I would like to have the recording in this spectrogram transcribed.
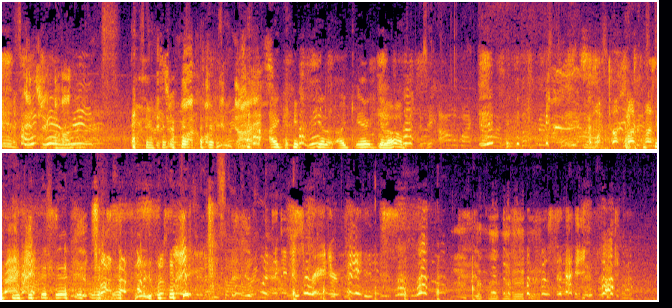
It's Javon. It's Javon fucking dies. I can't get I can't get up. Oh my God! What the fuck was that? What the fuck was that? Taking it outside the ring What did now. you just spray in your face? What the fuck was that? You fucking goblin. Look at him totally vibing with the WWE universe right now.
